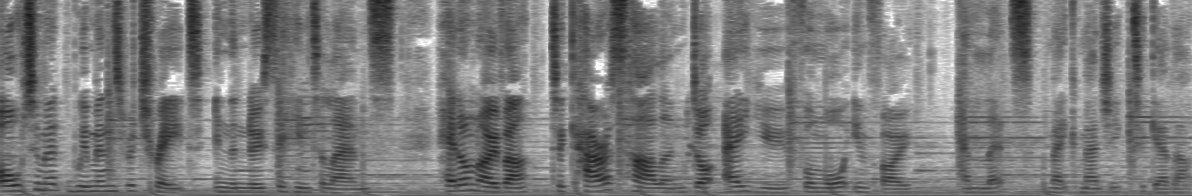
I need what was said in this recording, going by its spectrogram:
ultimate women's retreat in the Noosa hinterlands. Head on over to carisharlan.au for more info and let's make magic together.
